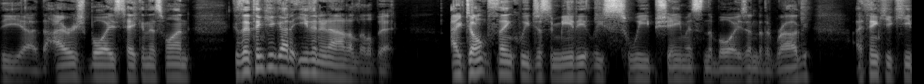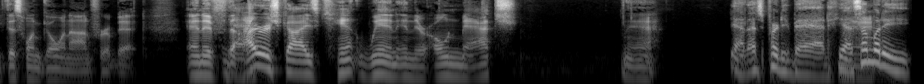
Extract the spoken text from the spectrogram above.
the uh, the Irish boys taking this one because I think you got to even it out a little bit. I don't think we just immediately sweep Sheamus and the boys under the rug. I think you keep this one going on for a bit. And if the Irish guys can't win in their own match, yeah, Yeah, that's pretty bad. Yeah, Yeah. somebody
